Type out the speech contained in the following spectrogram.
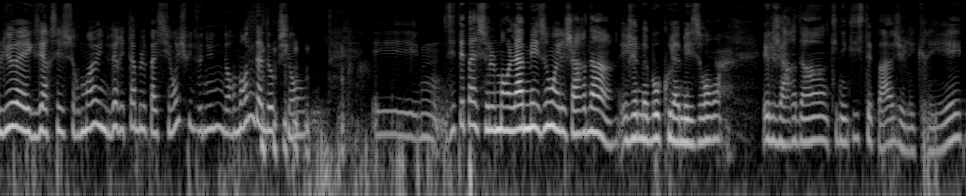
lieu a exercé sur moi une véritable passion, et je suis devenue une Normande d'adoption. Et hum, c'était pas seulement la maison et le jardin. Et j'aimais beaucoup la maison et le jardin qui n'existait pas. Je l'ai créé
